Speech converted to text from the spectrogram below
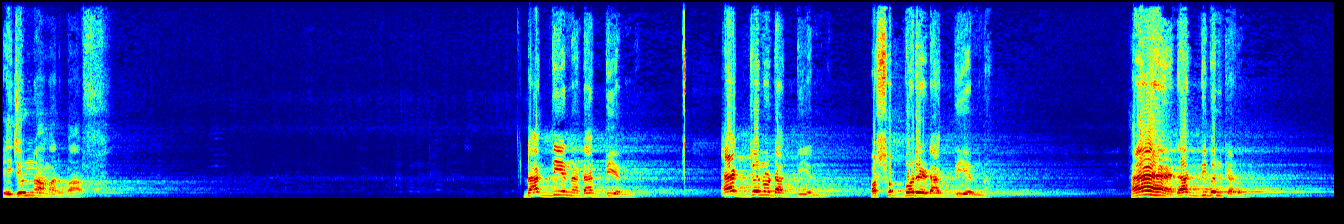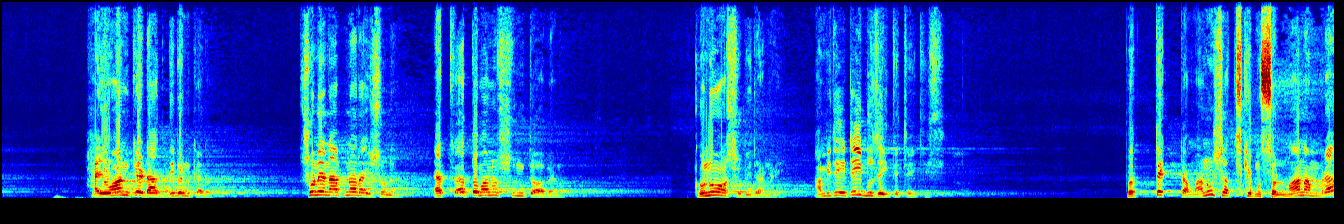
এই জন্য আমার বাপ। ডাক দিয়েন না, ডাক দিয়েন না। একজনও ডাক দিয়েন না। অসভ্যরে ডাক দিয়েন না। হ্যাঁ হ্যাঁ ডাক দিবেন কেন? হাইওয়ানকে ডাক দিবেন কেন? শুনেন, আপনারাই শুনেন। এত এত মানুষ শুনতে হবে না। কোনো অসুবিধা নাই। আমি তো এটাই বুঝাইতে চাইতেছি। প্রত্যেকটা মানুষ আজকে মুসলমান, আমরা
